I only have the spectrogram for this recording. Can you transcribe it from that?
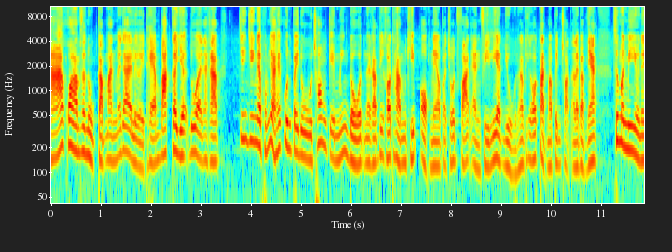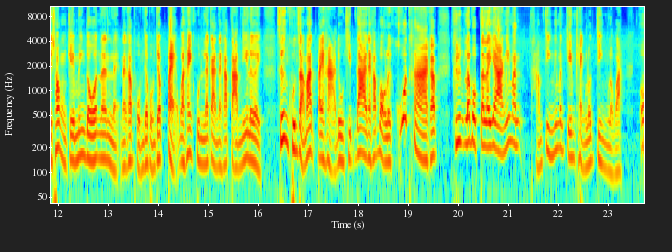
หาความสนุกกับมันไม่ได้เลย แถมบั๊กก็เยอะด้วยนะครับ จริงๆเนี่ยผมอยากให้คุณไปดูช่อง Gaming Dose นะครับที่เขาทำคลิปออกแนวประชด Fast and Furious อยู่นะครับที่เขาตัดมาเป็นช็อตอะไรแบบเนี้ยซึ่งมันมีอยู่ในช่องของ Gaming Dose นั่นแหละนะครับผมเดี๋ยวผมจะแปะไว้ให้คุณแล้วกันนะครับตามนี้เลย ซึ่งคุณสามารถไปหาดูคลิปได้นะครับ บอกเลยโคตรหาครับ คือระบบแต่ละอย่างนี่มันถามจริงนี่มันเกมแข่งรถจริงเหรอวะโอ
